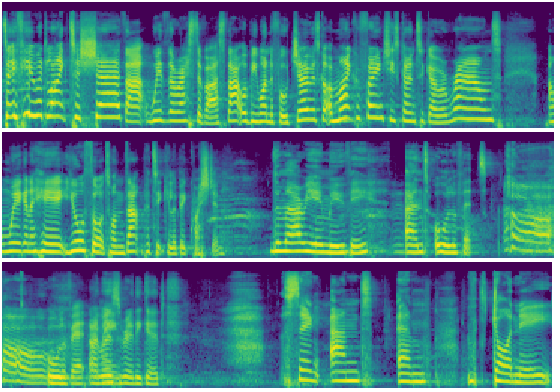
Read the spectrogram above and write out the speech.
So if you would like to share that with the rest of us, that would be wonderful. Joe has got a microphone, she's going to go around, and we're going to hear your thoughts on that particular big question. The Mario movie and all of it. All of it, I It mean. was really good. Sing and um, Johnny.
